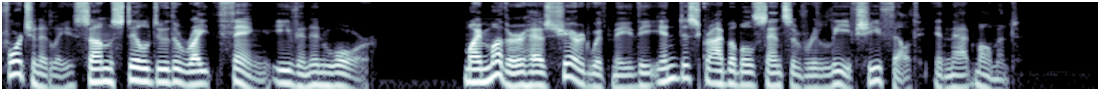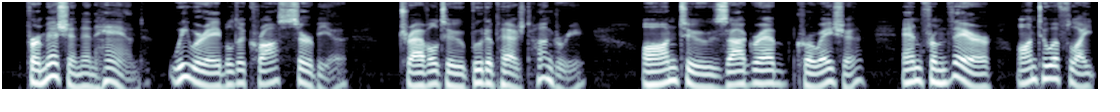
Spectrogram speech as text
Fortunately, some still do the right thing even in war. My mother has shared with me the indescribable sense of relief she felt in that moment. Permission in hand, we were able to cross Serbia, travel to Budapest, Hungary, on to Zagreb, Croatia, and from there onto a flight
